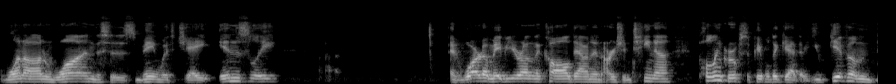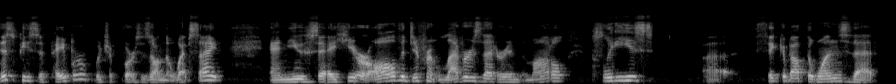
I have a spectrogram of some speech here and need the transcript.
one-on-one. Uh, -on -one. This is me with Jay Inslee. Eduardo, maybe you're on the call down in Argentina, pulling groups of people together. You give them this piece of paper, which of course is on the website, and you say, here are all the different levers that are in the model. Please uh, think about the ones that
